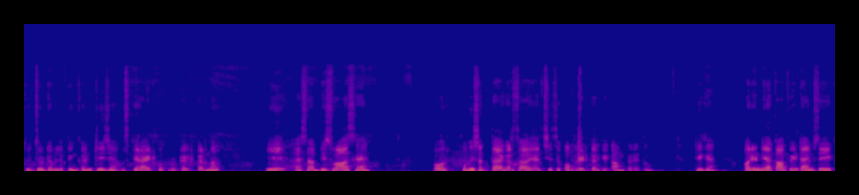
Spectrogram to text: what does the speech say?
तो जो डेवलपिंग कंट्रीज़ हैं, उसके राइट को प्रोटेक्ट करना, ये ऐसा विश्वास है। और हो भी सकता है अगर सारे अच्छे से कॉपरेट करके काम करें तो। ठीक है? और इंडिया काफ़ी टाइम से एक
